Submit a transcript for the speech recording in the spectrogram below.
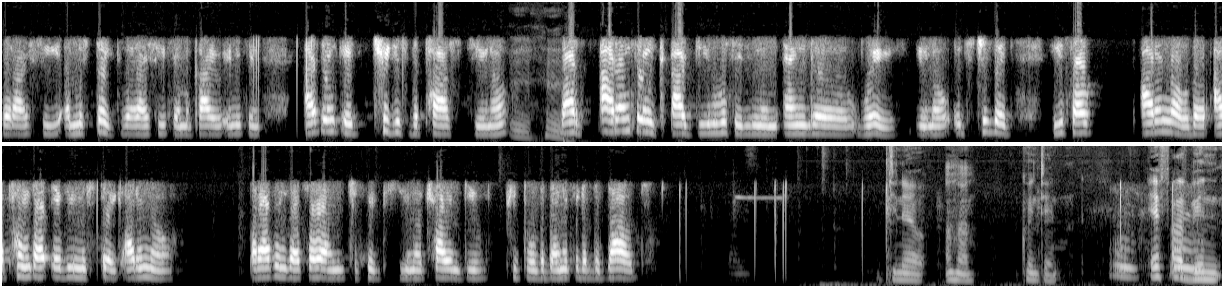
that i see a mistake that i see from a guy or anything i think it triggers the past you know? But i don't think i deal with it in an anger way you know? It's just that he felt i don't know that i point out every mistake. I don't know. But i think that's all i need to fix you know try and give people the benefit of the doubt. Do you know, Mhm. Quentin, Mm. if I've been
